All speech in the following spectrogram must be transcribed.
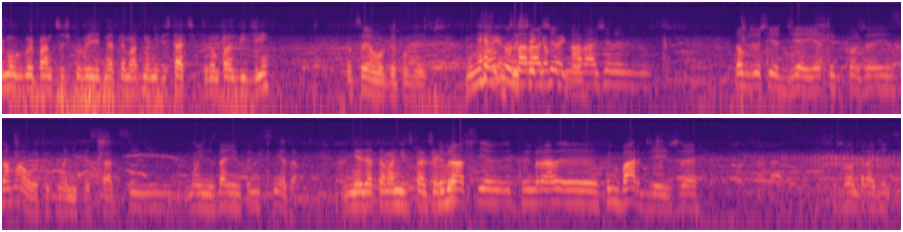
Czy mógłby Pan coś powiedzieć na temat manifestacji, którą Pan widzi? A co ja mogę powiedzieć? No nie wiem, no, coś na razie, ciekawego. na razie dobrze się dzieje, tylko że jest za mało tych manifestacji i moim zdaniem to nic nie da. Nie da ta manifestacja Tym, rację, tym, ra, e, tym bardziej, że rząd radziecki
